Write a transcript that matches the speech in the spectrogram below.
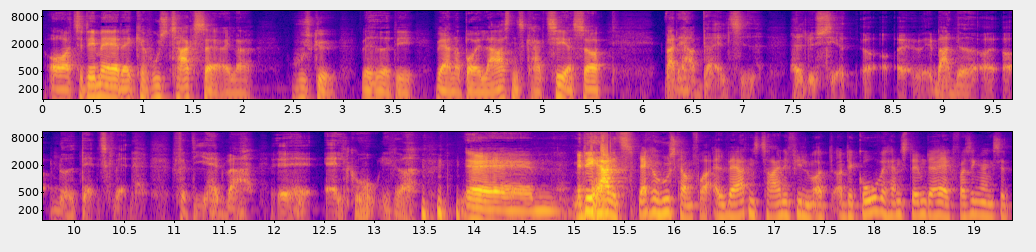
Og til dem af jer, der ikke kan huske Taxa, eller huske, hvad hedder det, Werner Boy Larsens karakter, så var det ham, der altid havde lyst til at øh, manglede øh, noget dansk vand, fordi han var øh, alkoholiker. øh, men det er herligt. Jeg kan huske ham fra alverdens tegnefilm, og, og det gode ved hans stemme, det er, jeg kan faktisk ikke engang sætte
